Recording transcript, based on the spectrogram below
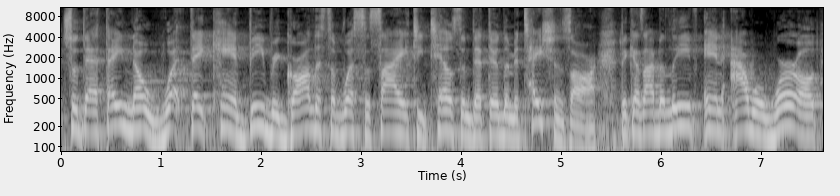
so that they know what they can be regardless of what society tells them that their limitations are. Because I believe in our world,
